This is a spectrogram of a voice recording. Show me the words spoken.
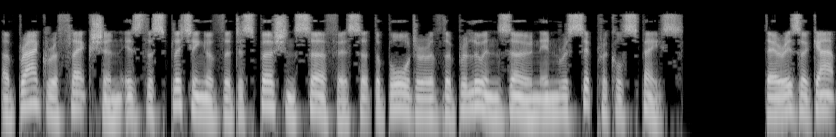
A Bragg reflection is the splitting of the dispersion surface at the border of the Brillouin zone in reciprocal space. There is a gap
